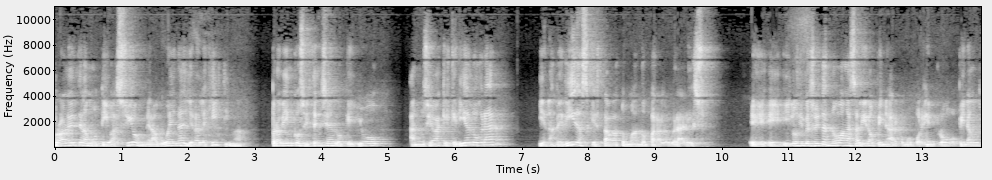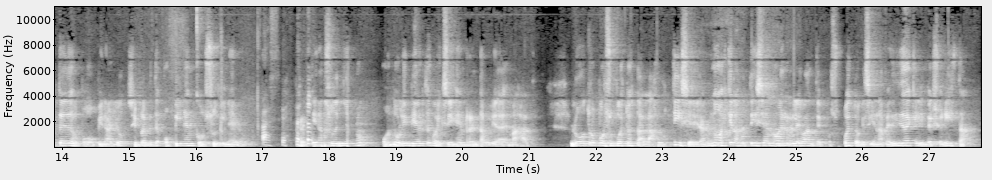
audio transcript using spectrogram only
Probablemente la motivación era buena y era legítima, pero había inconsistencia en lo que yo anunciaba que quería lograr y en las medidas que estaba tomando para lograr eso. Eh, eh, y los inversionistas no van a salir a opinar como por ejemplo opinan ustedes o puedo opinar yo, simplemente opinan con su dinero. Retiran su dinero o no lo invierten o exigen rentabilidades más altas. Lo otro, por supuesto, está la justicia. Dirán, no, es que la justicia no es relevante. Por supuesto que si en la medida que el inversionista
